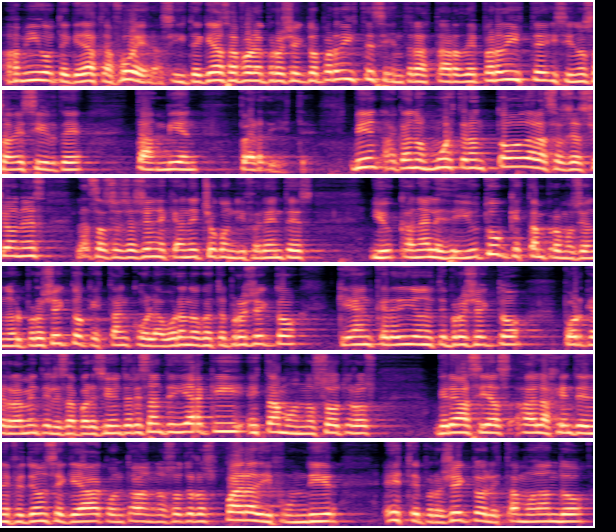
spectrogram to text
amigo, te quedaste afuera. Si te quedas afuera del proyecto, perdiste, si entras tarde, perdiste, y si no sabes irte, también perdiste. Bien, acá nos muestran todas las asociaciones, las asociaciones que han hecho con diferentes canales de YouTube que están promocionando el proyecto, que están colaborando con este proyecto, que han creído en este proyecto porque realmente les ha parecido interesante. Y aquí estamos nosotros, gracias a la gente de NFT11 que ha contado en nosotros para difundir este proyecto. Le estamos dando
